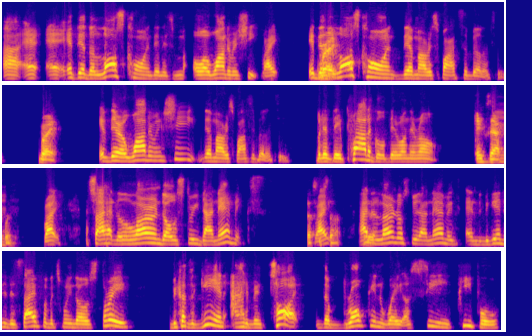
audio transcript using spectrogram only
uh, and, and if they're the lost coin, then it's m- or a wandering sheep, right? If they're Right. the lost coin, they're my responsibility. Right. If they're a wandering sheep, they're my responsibility. But if they prodigal, they're on their own, Exactly. right? So I had to learn those three dynamics. That's Right? I had Yeah. to learn those three dynamics and begin to decipher between those three, because again, I had been taught the broken way of seeing people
